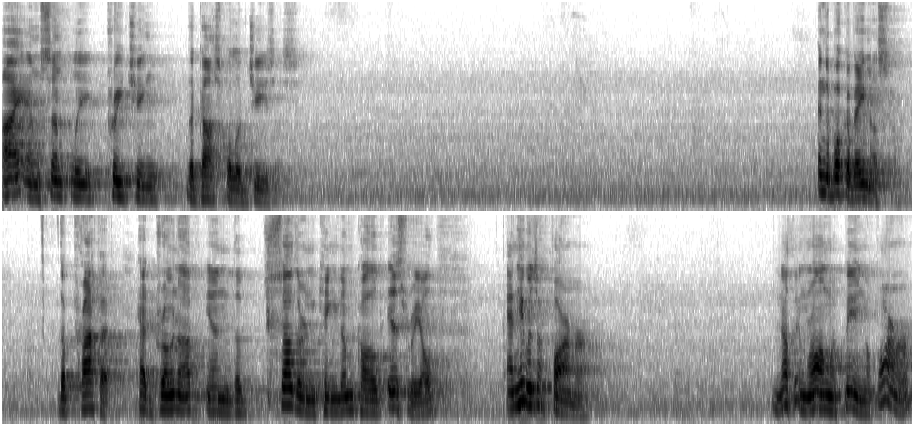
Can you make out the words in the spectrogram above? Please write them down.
I am simply preaching the gospel of Jesus. In the book of Amos, the prophet had grown up in the southern kingdom called Israel, and he was a farmer. Nothing wrong with being a farmer.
